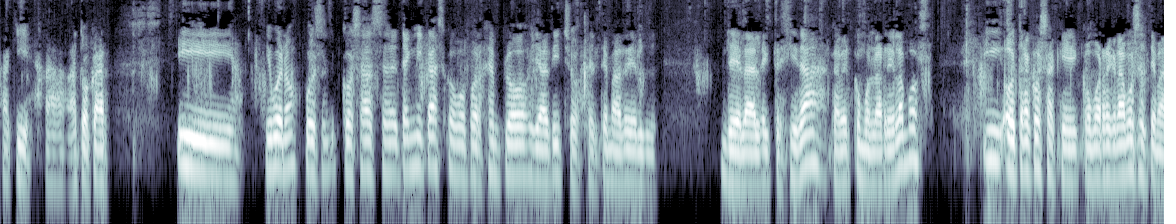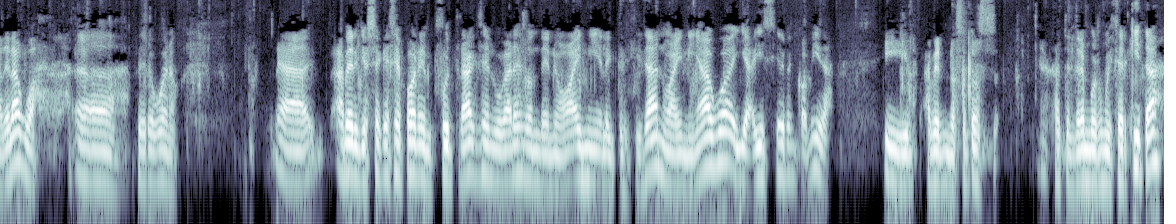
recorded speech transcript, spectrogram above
aquí, a, tocar. Y, bueno, pues cosas eh, técnicas como por ejemplo, ya he dicho, el tema del, de la electricidad, a ver cómo lo arreglamos. Y otra cosa que cómo arreglamos el tema del agua. Ah, pero bueno, ah, a ver, yo sé que se ponen food trucks en lugares donde no hay ni electricidad, no hay ni agua y ahí sirven comida. Y a ver, nosotros la tendremos muy cerquita,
